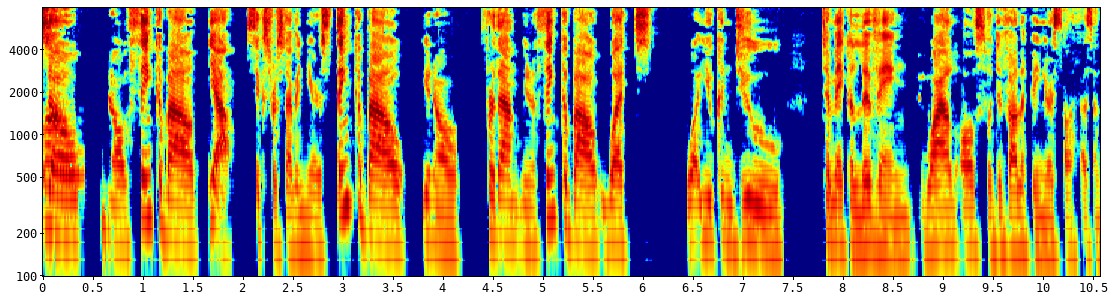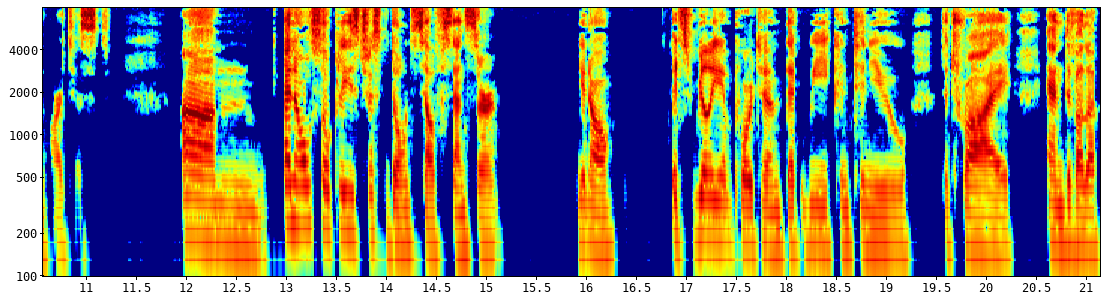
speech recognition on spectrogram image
Wow. So, you know, think about, yeah, six or seven years. Think about, you know, for them, you know, think about what, what you can do to make a living while also developing yourself as an artist. Um, and also please just don't self censor you know, it's really important that we continue to try and develop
